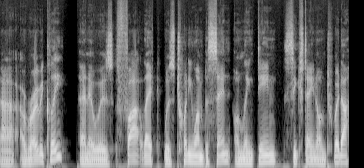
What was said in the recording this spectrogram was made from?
uh, aerobically. And it was fartlek was 21% on LinkedIn, 16 on Twitter,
